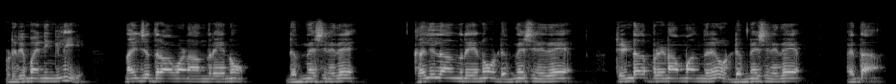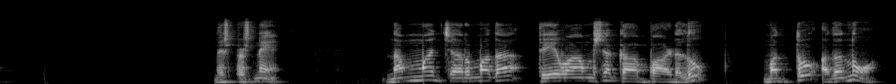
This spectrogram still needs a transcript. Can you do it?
ನೋಡಿ ರಿಮೈನಿಂಗ್ಲಿ ನೈಜ ದ್ರಾವಣ ಅಂದ್ರೆ ಏನು? ಡೆಫಿನೇಷನ್ ಇದೆ. ಕಲಿಲ ಅಂದ್ರೆ ಏನು? ಡೆಫಿನೇಷನ್ ಇದೆ. ಟಿಂಡಲ್ ಪರಿಣಾಮ ಅಂದ್ರೆ ಏನು? ಡೆಫಿನೇಷನ್ ಇದೆ. ಆಯ್ತಾ? ನೆಕ್ಸ್ಟ್ ಪ್ರಶ್ನೆ. ನಮ್ಮ ಚರ್ಮದ ತೇವಾಂಶ ಕಾಪಾಡಲು ಮತ್ತು ಅದನ್ನು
